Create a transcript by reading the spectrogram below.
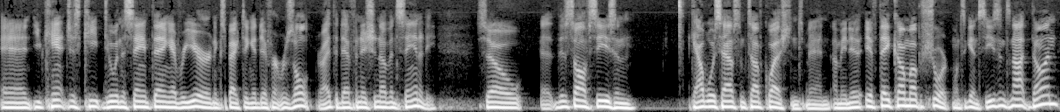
And you can't just keep doing the same thing every year and expecting a different result, right? The definition of insanity. So uh, this offseason, Cowboys have some tough questions, man. I mean, if they come up short, once again, season's not done.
